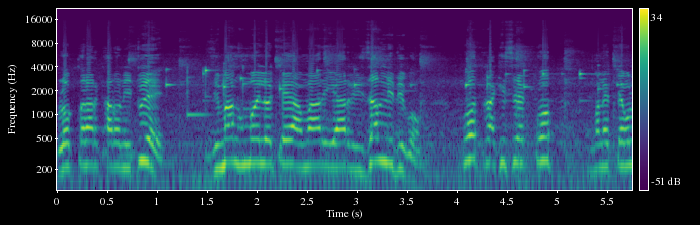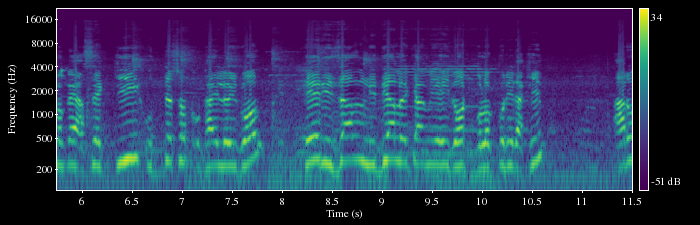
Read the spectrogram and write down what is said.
ব্লক কৰাৰ কাৰণ এইটোৱে যিমান সময়লৈকে আমাৰ ইয়াৰ ৰিজাল্ট নিদিব ক'ত ৰাখিছে ক'ত মানে তেওঁলোকে আছে কি উদ্দেশ্যত উঠাই লৈ গ'ল সেই ৰিজাল্ট নিদিয়ালৈকে আমি এই ৰোড ব্লক কৰি ৰাখিম। আৰু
